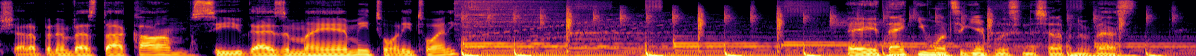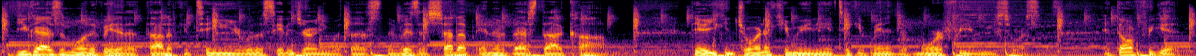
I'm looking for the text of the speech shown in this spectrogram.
Shutupandinvest.com. See you guys in Miami 2020. Hey, thank you once again for listening to Shut Up and Invest. If you guys are motivated at the thought of continuing your real estate journey with us, then visit shutupandinvest.com. There you can join a community and take advantage of more free resources. And don't forget,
